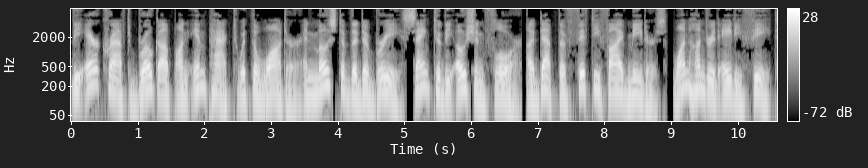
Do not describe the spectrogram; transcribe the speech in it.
The aircraft broke up on impact with the water and most of the debris sank to the ocean floor a depth of 55 meters, 180 feet.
